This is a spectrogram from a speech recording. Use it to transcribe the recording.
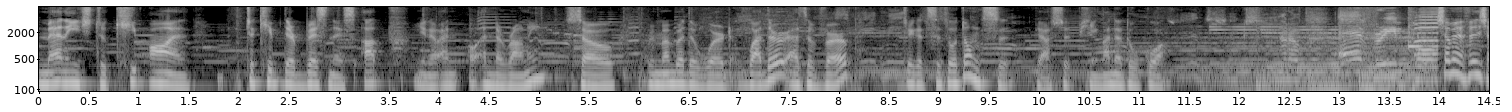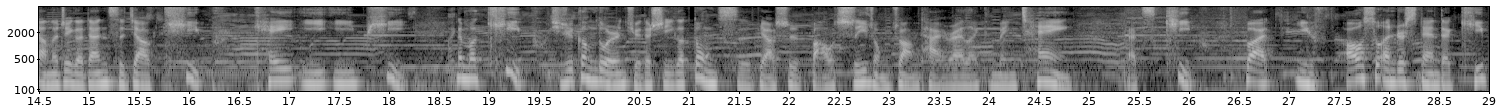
manage to keep on to keep their business up, you know, and and the running. So remember the word weather as a verb，这个词做动词，表示平安的度过。 out of every pore. 下面分享的这个单词叫 keep，K E E P。那么 keep 其实更多人觉得是一个动词，表示保持一种状态，right？Like maintain。That's keep. But you also understand that keep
